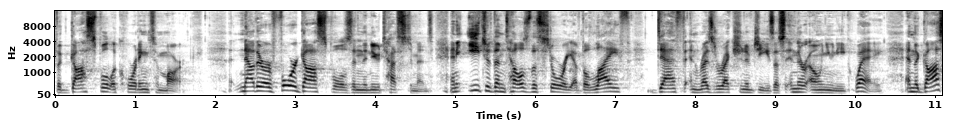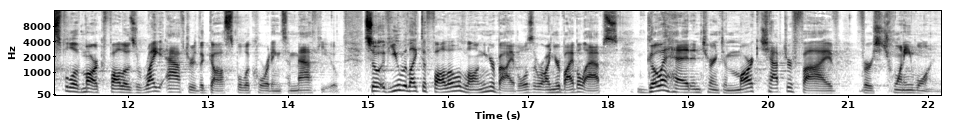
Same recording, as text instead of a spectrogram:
the Gospel according to Mark. Now, there are four Gospels in the New Testament, and each of them tells the story of the life, death, and resurrection of Jesus in their own unique way. And the Gospel of Mark follows right after the Gospel according to Matthew. So, if you would like to follow along in your Bibles or on your Bible apps, go ahead and turn to Mark chapter 5, verse 21.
